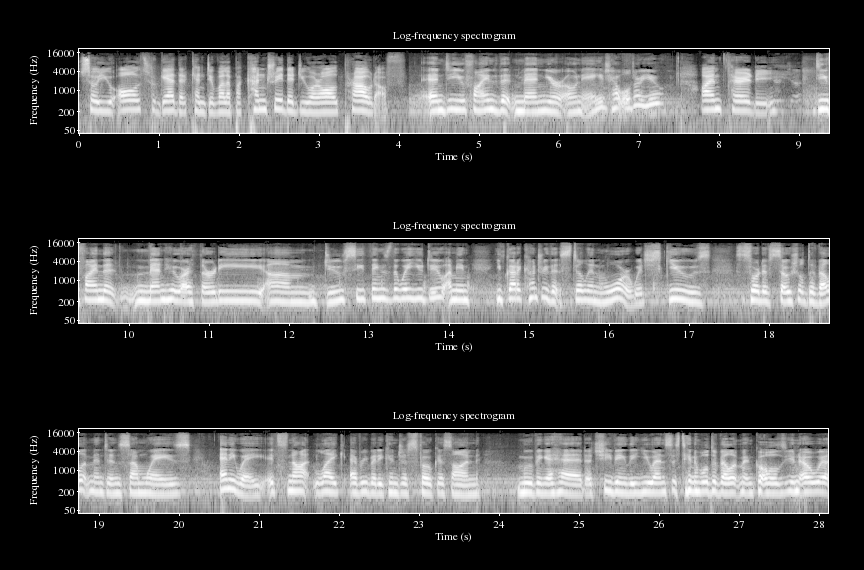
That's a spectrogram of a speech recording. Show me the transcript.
so you all together can develop a country that you are all proud of. And do you find that men your own age, how old are you? I'm 30. Do you find that men who are 30 um, do see things the way you do? I mean, you've got a country that's still in war, which skews sort of social development in some ways. Anyway, it's not like everybody can just focus on moving ahead, achieving the UN Sustainable Development Goals. You know, uh,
